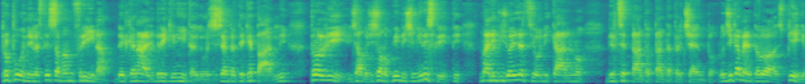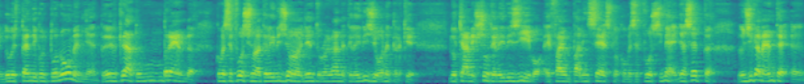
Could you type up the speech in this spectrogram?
Proponi la stessa manfrina del canale di Breaking Italy dove c'è sempre te che parli, però lì diciamo ci sono 15.000 iscritti, ma le visualizzazioni calano del 70-80%. Logicamente allora spieghi dove spendi col tuo nome niente, hai creato un brand come se fosse una televisione dentro una grande televisione perché lo chiami show televisivo e fai un palinsesto come se fossi Mediaset, logicamente eh,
